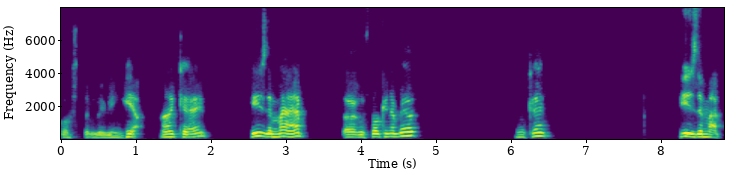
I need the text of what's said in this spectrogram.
cost of living here. Okay. Here's the map that I was talking about. Okay. Here's the map.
